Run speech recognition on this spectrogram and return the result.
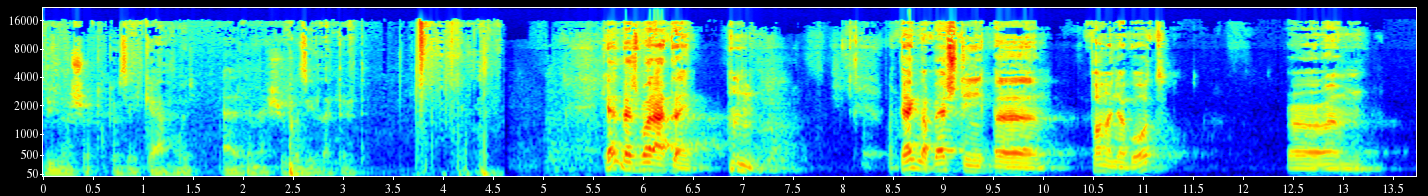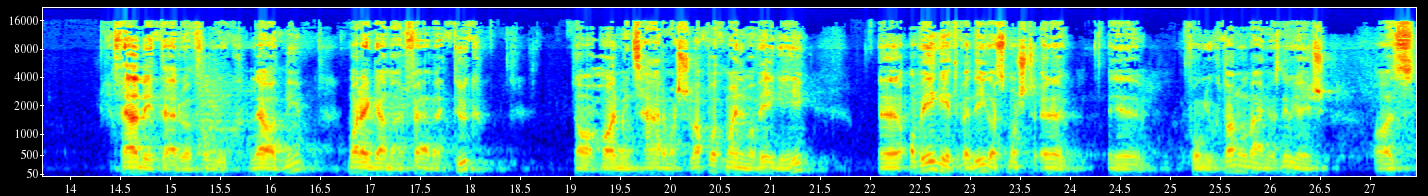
bűnösök közé kell, hogy eltemessük az illetőt. Kedves barátaim! A tegnap esti ö, tananyagot ö, felvételről fogjuk leadni. Ma reggel már felvettük a 33-as lapot, majdnem a végéig. A végét pedig azt most fogjuk tanulmányozni, ugyanis az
